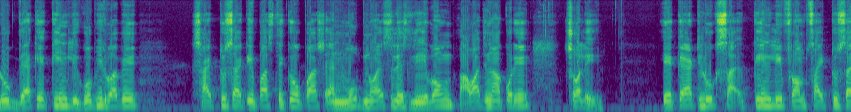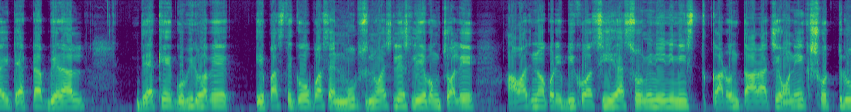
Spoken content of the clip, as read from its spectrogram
লুক দেখে কিনলি গভীরভাবে সাইড টু সাইড এপাশ থেকে ওপাশ অ্যান্ড মুভ নয়েসলেসলি এবং আওয়াজ না করে চলে? A cat look keenly from side to side একটা বেড়াল দেখে গভীরভাবে এপাশ থেকে ওপাশ অ্যান্ড মুভস নয়েসলেসলি এবং চলে। আওয়াজ না করে because he has so many enemies কারণ তার আছে অনেক শত্রু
